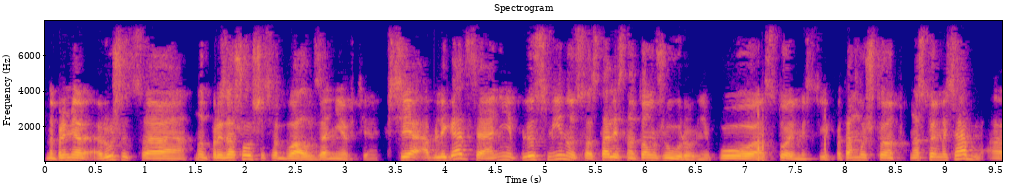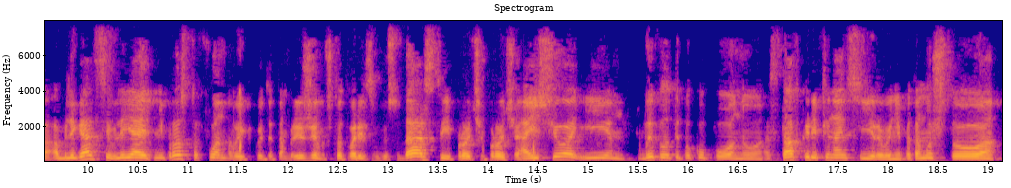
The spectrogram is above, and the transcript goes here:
Например, рушится, ну, произошел сейчас обвал из-за нефти. Все облигации, они плюс-минус остались на том же уровне по стоимости, потому что на стоимость об, а, облигаций влияет не просто фондовый какой-то там режим, что творится в государстве и прочее, прочее, а еще и выплаты по купону, ставка рефинансирования, потому что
